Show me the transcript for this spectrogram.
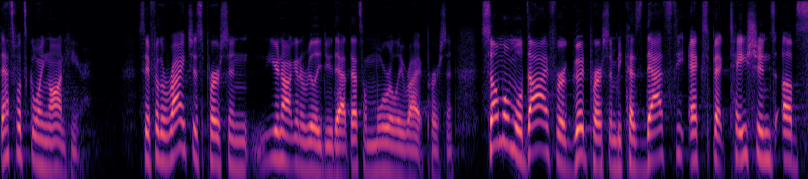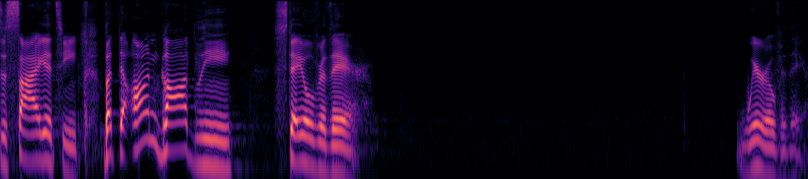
That's what's going on here. Say, for the righteous person, you're not going to really do that. That's a morally right person. Someone will die for a good person because that's the expectations of society. But the ungodly stay over there. We're over there.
